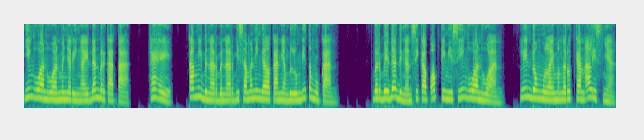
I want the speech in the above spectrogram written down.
Ying Huan-Huan menyeringai dan berkata, Hehe, kami benar-benar bisa meninggalkan yang belum ditemukan. Berbeda dengan sikap optimis Ying Huan-Huan, Lindong mulai mengerutkan alisnya.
